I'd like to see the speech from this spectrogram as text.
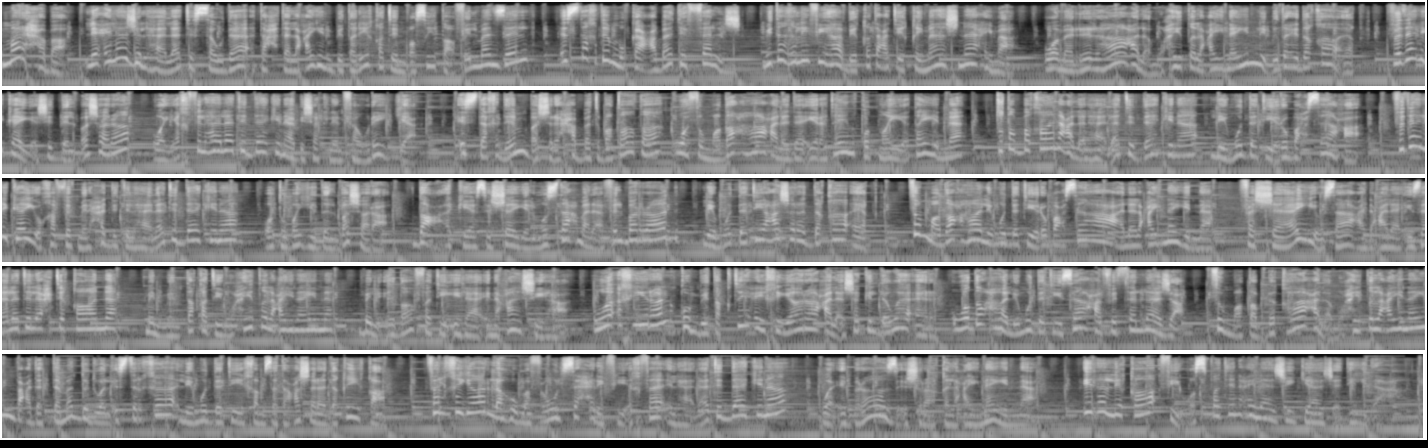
مرحبا لعلاج الهالات السوداء تحت العين بطريقة بسيطة في المنزل استخدم مكعبات الثلج بتغليفها بقطعة قماش ناعمة ومررها على محيط العينين لبضع دقائق فذلك يشد البشرة ويخفي الهالات الداكنة بشكل فوري. استخدم بشر حبة بطاطا وثم ضعها على دائرتين قطنيتين تطبقان على الهالات الداكنة لمدة ربع ساعة فذلك يخفف من حدة الهالات الداكنة وتبيض البشرة. ضع أكياس الشاي المستعملة في البراد لمدة عشرة دقائق ثم ضعها لمدة ربع ساعة على العينين فالشاي يساعد على إزالة الاحتقان من منطقة محيط العينين بالإضافة إلى إنعاشها. وأخيراً قم بتقطيع خيارة على شكل دوائر. وضعها لمدة ساعة في الثلاجة. ثم طبقها على محيط العينين بعد التمدد والاسترخاء لمدة 15 دقيقة. فالخيار له مفعول سحري في إخفاء الهالات الداكنة وإبراز إشراق العينين. إلى اللقاء في وصفة علاجية جديدة.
